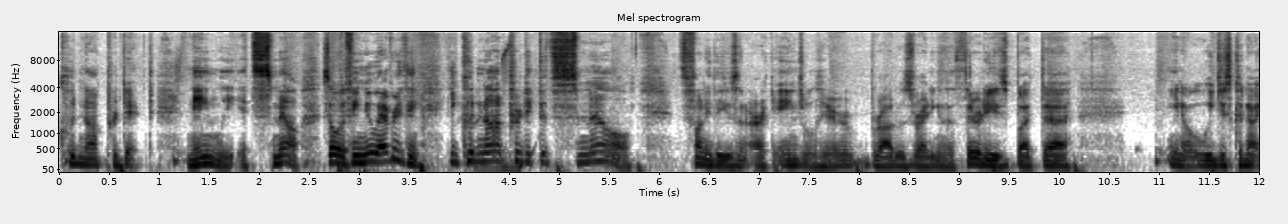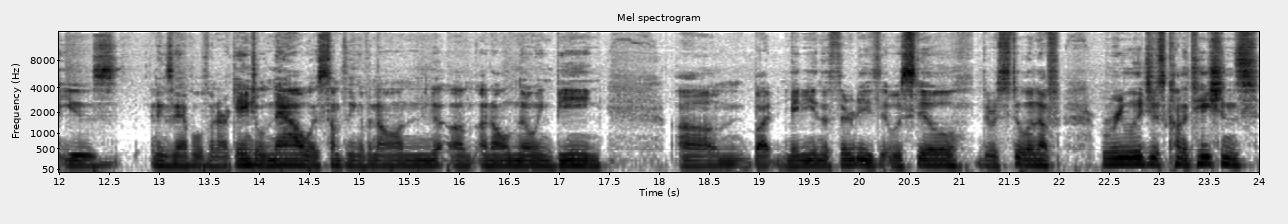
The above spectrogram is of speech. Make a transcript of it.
could not predict, namely its smell. So if he knew everything, he could not predict its smell. It's funny they use an archangel here. Broad was writing in the 30s, but, uh, you know, we just could not use an example of an archangel now as something of an all um, an all knowing being. Um, but maybe in the 30s it was still there was still enough religious connotations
